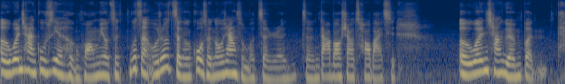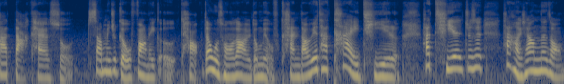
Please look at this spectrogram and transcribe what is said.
耳温枪的故事也很荒谬，整我整我觉得整个过程都像什么整人整人大爆笑超白痴。耳温枪原本它打开的时候，上面就给我放了一个耳套，但我从头到尾都没有看到，因为它太贴了，它贴就是它好像那种。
